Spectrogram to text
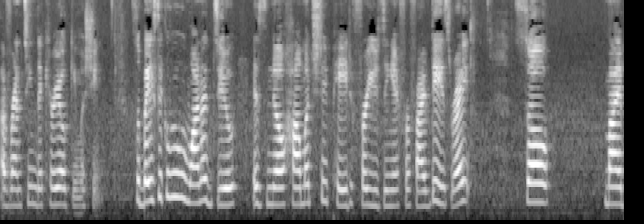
of renting the karaoke machine. So basically, what we want to do is know how much they paid for using it for five days, right? So my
